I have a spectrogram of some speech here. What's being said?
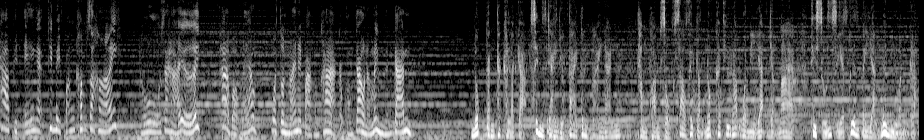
ข้าผิดเองอะที่ไม่ฟังคำสหายำโธ่สหายเอ๋ย ข้าบอกแล้วว่าต้นไม้ในป่าของข้ากับของเจ้าน่ะไม่เหมือนกัน นกกันทคลกะสิ้นใจอยู่ใต้ต้นไม้นั้น ทำความโศกเศร้าให้กับนกคทิระวนิยะอย่างมาก ที่สูญเสียเพื่อนไปอย่างไม่มีวันกลับ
